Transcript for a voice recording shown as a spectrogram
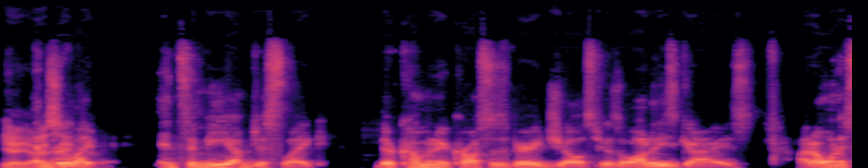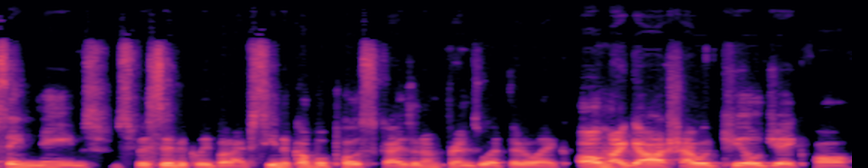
yeah, yeah. And they're like, and to me, I'm just like, they're coming across as very jealous because a lot of these guys, I don't want to say names specifically, but I've seen a couple posts, guys that I'm friends with. They're like, oh my gosh, I would kill Jake Paul.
